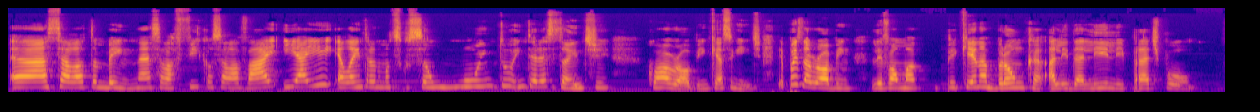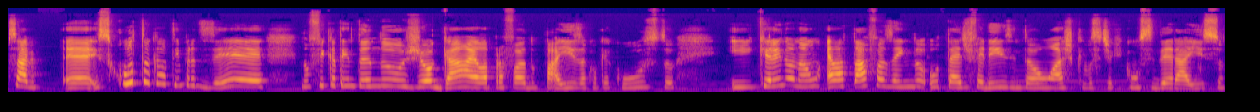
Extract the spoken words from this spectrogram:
ah, se ela também, né, se ela fica ou se ela vai. E aí ela entra numa discussão muito interessante com a Robin, que é a seguinte: depois da Robin levar uma pequena bronca ali da Lily pra, tipo, sabe, é, escuta o que ela tem pra dizer, não fica tentando jogar ela pra fora do país a qualquer custo. E querendo ou não, ela tá fazendo o Ted feliz, então acho que você tinha que considerar isso.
